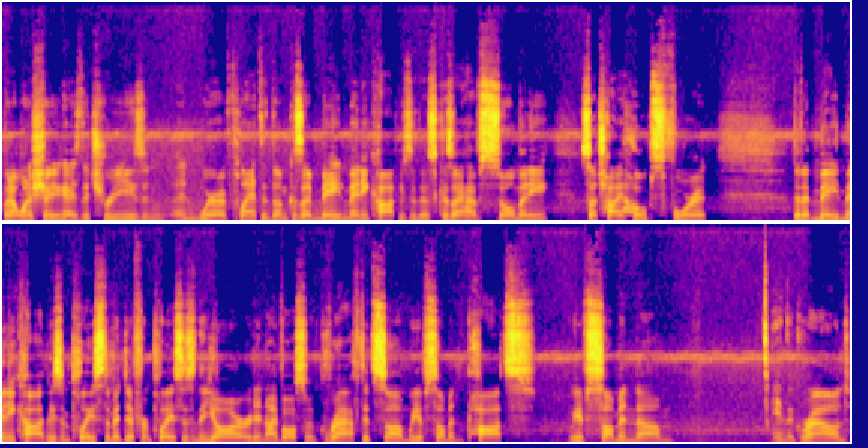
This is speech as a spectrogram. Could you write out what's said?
But I want to show you guys the trees and, and where I've planted them because I've made many copies of this because I have so many, such high hopes for it that I've made many copies and placed them at different places in the yard. And I've also grafted some. We have some in pots. We have some in, um, in the ground.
